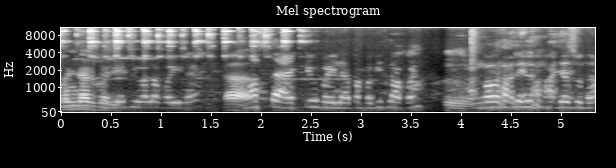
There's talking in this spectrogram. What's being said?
पंढरपुरी. शर्यतीवाला बैल आहे. हा. मस्त ऍक्टिव्ह बैल आहे. आता बघितलं आपण. हम्म. अंगावर आलेला माझ्या सुद्धा.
